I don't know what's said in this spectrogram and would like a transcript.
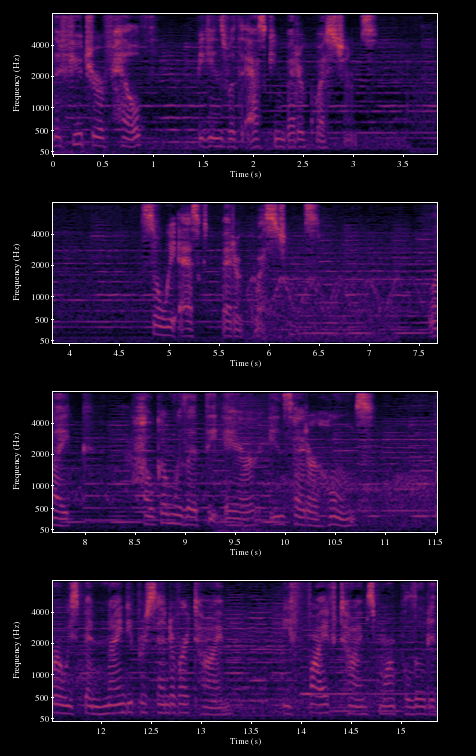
The future of health begins with asking better questions. So we asked better questions. Like, how come we let the air inside our homes, where we spend 90% of our time, be five times more polluted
